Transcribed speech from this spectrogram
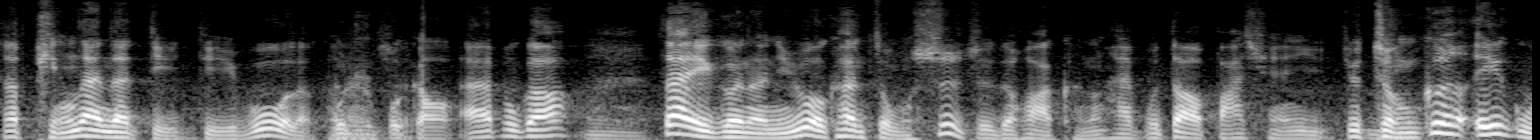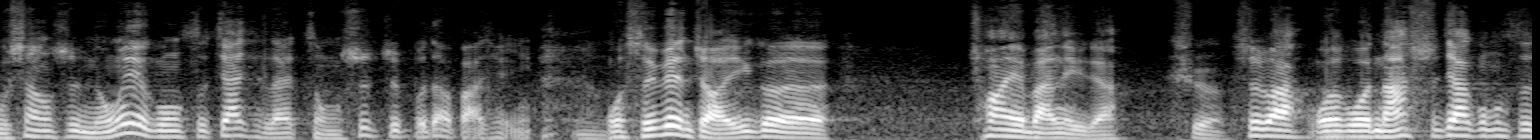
它平在那底底部了，估值不高，哎，不高。嗯。再一个呢，你如果看总市值的话，可能还不到八千亿。就整个 A 股上市农业公司加起来总市值不到八千亿。我随便找一个创业板里的，是是吧？我我拿十家公司，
